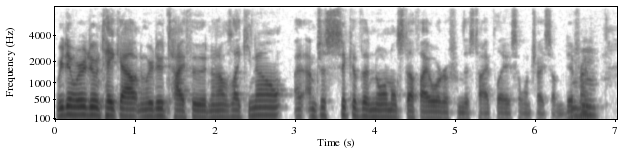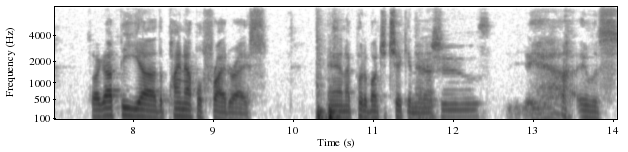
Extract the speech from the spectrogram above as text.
we did we were doing takeout and we were doing Thai food, and I was like, you know, I, I'm just sick of the normal stuff I order from this Thai place. I want to try something different. So I got the uh, the pineapple fried rice, and I put a bunch of chicken in it. Cashews. Yeah, it was.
